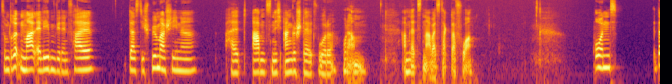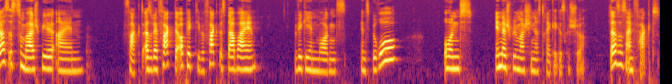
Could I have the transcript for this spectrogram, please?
zum dritten Mal erleben wir den Fall, dass die Spülmaschine halt abends nicht angestellt wurde oder am, am letzten Arbeitstag davor. Und das ist zum Beispiel ein Fakt. Also der Fakt, der objektive Fakt ist dabei, wir gehen morgens ins Büro und in der Spülmaschine ist dreckiges Geschirr. Das ist ein Fakt.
